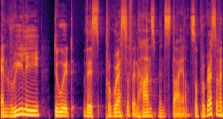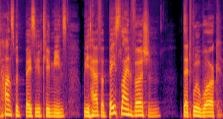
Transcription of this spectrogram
and really do it this progressive enhancement style. So progressive enhancement basically means we have a baseline version that will work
